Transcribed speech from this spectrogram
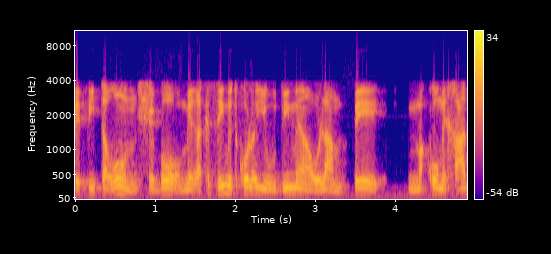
בפתרון שבו מרכזים את כל היהודים מהעולם במקום אחד,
